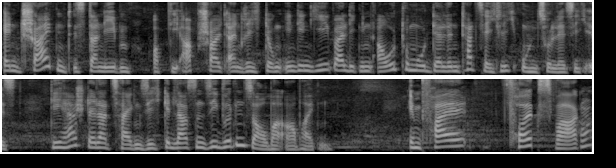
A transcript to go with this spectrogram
Entscheidend ist daneben, ob die Abschalteinrichtung in den jeweiligen Automodellen tatsächlich unzulässig ist. Die Hersteller zeigen sich gelassen, sie würden sauber arbeiten. Im Fall Volkswagen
